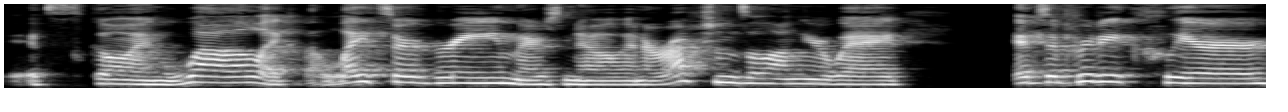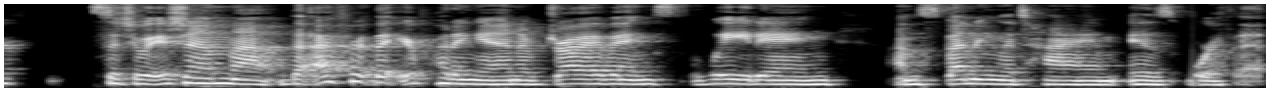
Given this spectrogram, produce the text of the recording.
it's going well, like the lights are green, there's no interruptions along your way. It's a pretty clear situation that the effort that you're putting in of driving, waiting, um, spending the time is worth it.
